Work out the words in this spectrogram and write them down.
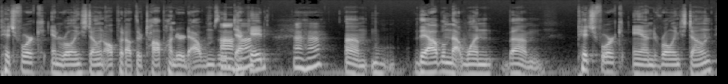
Pitchfork, and Rolling Stone all put out their top hundred albums of the Uh-huh. decade. Uh huh. Um, the album that won um, Pitchfork and Rolling Stone,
